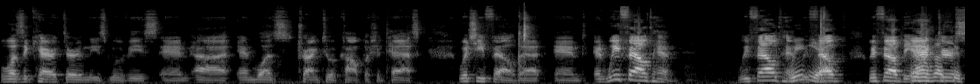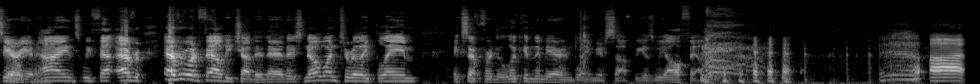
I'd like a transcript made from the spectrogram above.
was a character in these movies and uh, and was trying to accomplish a task which he failed at, and and we failed him. We failed him. We- We, yeah. failed. We failed the It actor, Ciarán. Hinds. We failed. Every, everyone failed each other there. There's no one to really blame except for to look in the mirror and blame yourself because we all failed. Uh,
